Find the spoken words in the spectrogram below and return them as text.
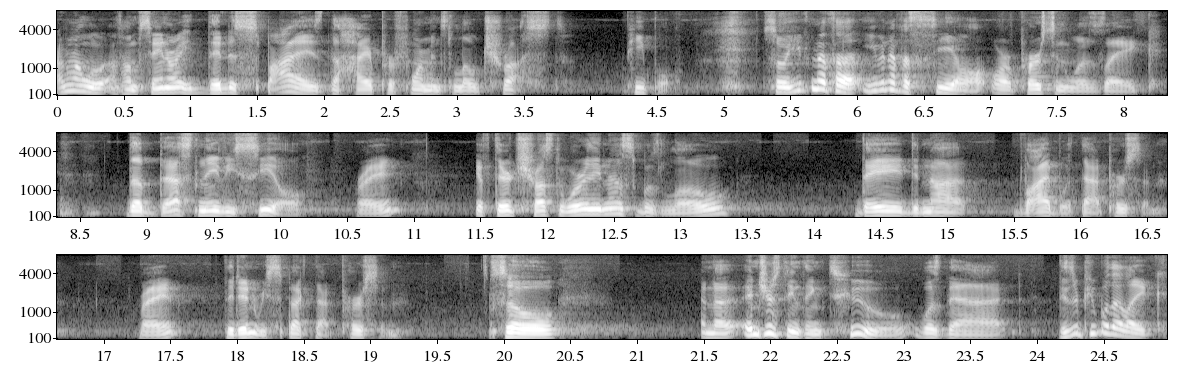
I don't know if I'm saying right, they despise the high performance, low trust people. So even if a even if a SEAL or a person was like the best Navy SEAL, right? If their trustworthiness was low, they did not vibe with that person, right? They didn't respect that person. So, and the interesting thing too was that these are people that like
